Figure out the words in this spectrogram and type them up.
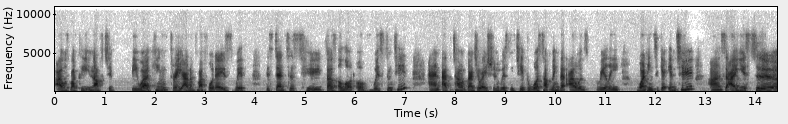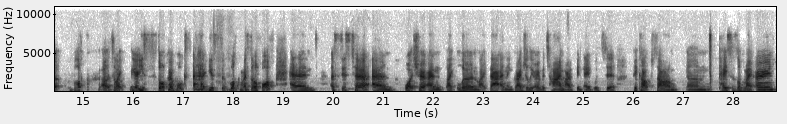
I was lucky enough to be working three out of my four days with this dentist who does a lot of wisdom teeth. And at the time of graduation, wisdom teeth was something that I was really wanting to get into. Uh, so I used to block, uh, to like, you know, I used to stalk her books and I used to block myself off and assist her and watch her and like learn like that. And then gradually over time, I've been able to pick up some um, cases of my own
